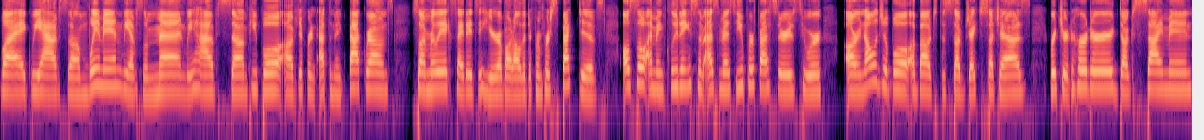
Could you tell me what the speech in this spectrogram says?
Like, we have some women, we have some men, we have some people of different ethnic backgrounds. So I'm really excited to hear about all the different perspectives. Also, I'm including some SMSU professors who are are knowledgeable about the subject, such as Richard Herder, Doug Simon,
